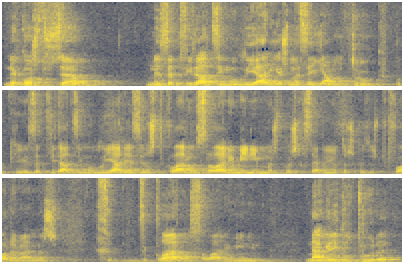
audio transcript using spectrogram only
na construção, nas atividades imobiliárias, mas aí há um truque, porque as atividades imobiliárias eles declaram o salário mínimo, mas depois recebem outras coisas por fora, não é? Mas declaram o salário mínimo. na agricultura,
